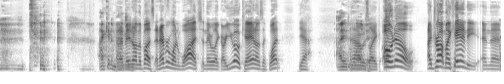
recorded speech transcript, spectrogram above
I can and I made it on the bus, and everyone watched, and they were like, "Are you okay?" And I was like, "What?" Yeah. I And I was it. like, "Oh no, I dropped my candy!" And then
